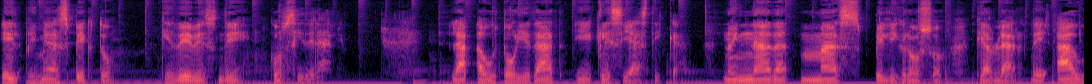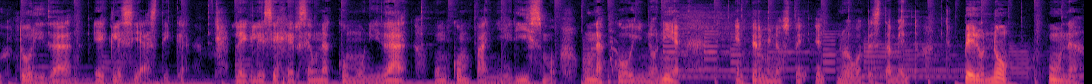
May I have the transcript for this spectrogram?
el primer aspecto que debes de considerar la autoridad eclesiástica. No hay nada más peligroso que hablar de autoridad eclesiástica. La iglesia ejerce una comunidad, un compañerismo, una coinonía en términos del Nuevo Testamento, pero no una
